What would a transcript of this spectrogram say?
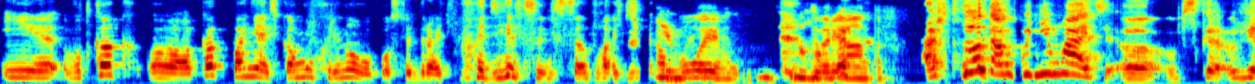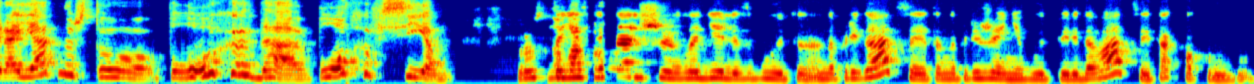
И вот как, а, как понять, кому хреново после драки, владельцу или собаке? Обоим из вариантов. А что там понимать? Э, вероятно, что плохо, да, плохо всем. Просто Но если вопрос... дальше владелец будет напрягаться, это напряжение будет передаваться и так по кругу.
